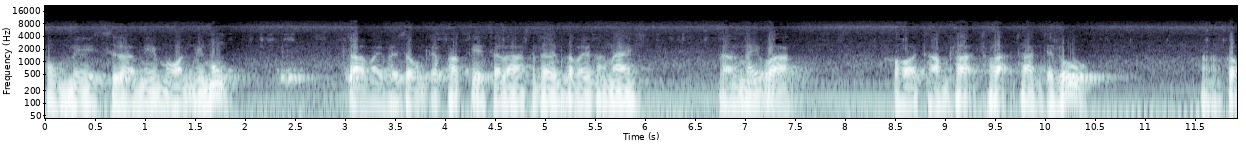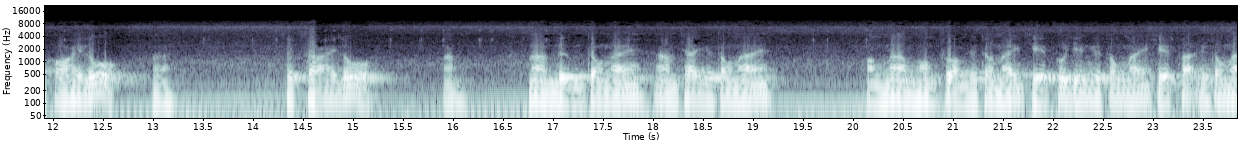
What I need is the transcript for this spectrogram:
ห่มมีเสื่อมีหมอนมีมุ้งถ้าไม่ประสงค์จะพักที่ศาลาก็เดินเข้าไปข้างใน หลังไหนว่าง ขอถามพระพระท่านจะรู้ก็ขอให้รู้ศึกษาให้รู้น้ำดื่มตรงไหนน้ำใช่อยู่ตรงไหน ห้องน้ำห้องส้วมอยู่ตรงไหน เขตผู้หญิงอยู่ตรงไหน เขตพระอยู่ตรงไหน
